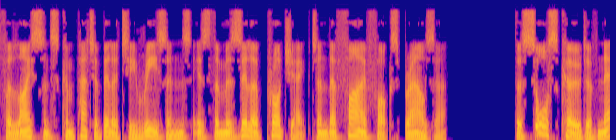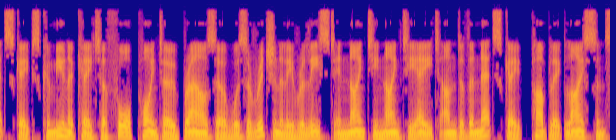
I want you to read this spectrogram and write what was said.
for license compatibility reasons is the Mozilla project and their Firefox browser. The source code of Netscape's Communicator 4.0 browser was originally released in 1998 under the Netscape Public License,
